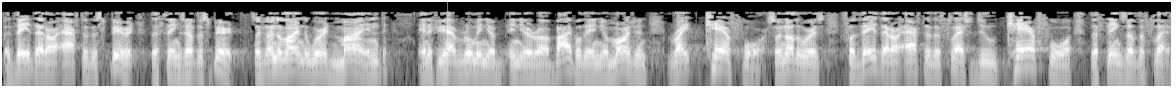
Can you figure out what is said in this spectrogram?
but they that are after the Spirit, the things of the Spirit. So if you underline the word mind, and if you have room in your, in your uh, Bible there in your margin, write care for. So in other words, for they that are after the flesh do care for the things of the flesh,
